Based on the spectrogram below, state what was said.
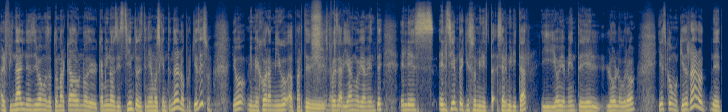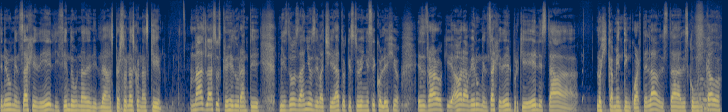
al final nos íbamos a tomar cada uno de caminos distintos y teníamos que entenderlo, porque es eso. Yo, mi mejor amigo, aparte de después de Arián, obviamente, él, es, él siempre quiso ser militar y obviamente él lo logró. Y es como que es raro eh, tener un mensaje de él y siendo una de las personas con las que más lazos creé durante mis dos años de bachillerato que estuve en ese colegio. Es raro que ahora ver un mensaje de él porque él está lógicamente encuartelado, está descomunicado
